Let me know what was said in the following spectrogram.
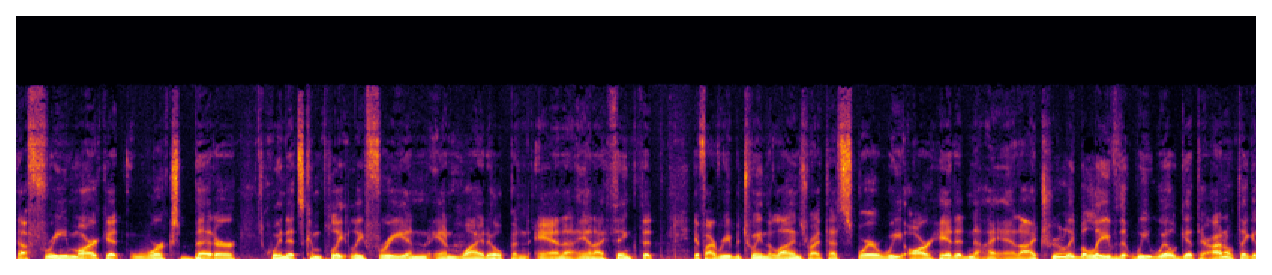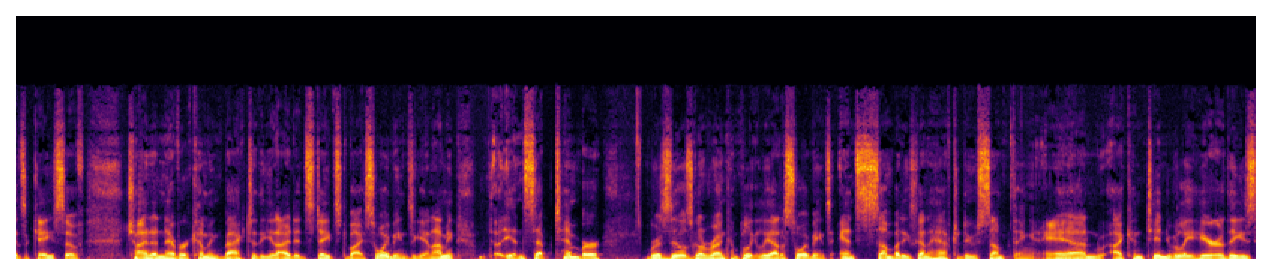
a free market works better when it's completely free and, and wide open. And and I think that if I read between the lines right, that's where we are headed. And I, and I truly believe that we will get there. I don't think it's a case of China never coming back to the United States to buy soybeans again. I mean, in September, Brazil's going to run completely out of soybeans, and somebody's going to have to do something. And I continually hear these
